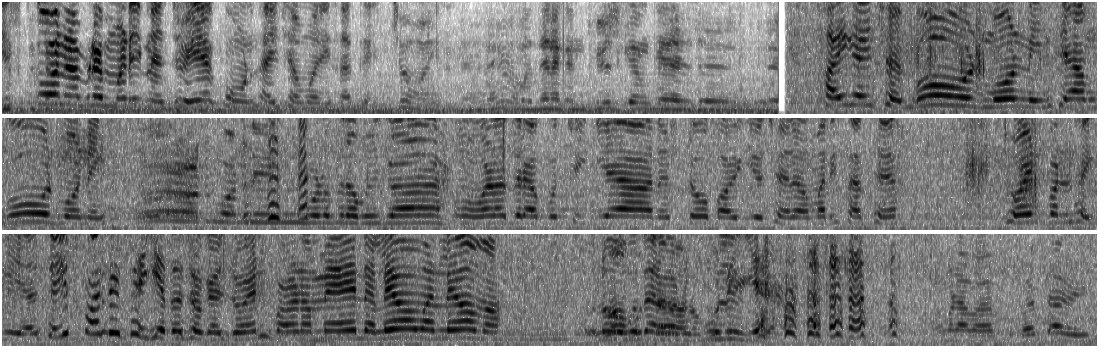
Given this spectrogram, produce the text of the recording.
ઇસ્કોન આપણે મળીને જોઈએ કોણ થાય છે અમારી સાથે. જોઈન બધાને કન્ફ્યુઝ કેમ કરે છે? થઈ ગઈ છે. Good morning Shyam. Good morning good morning Vadodara ભઈગા વડોદરા પહોંચી ગયા અને સ્ટોપ આવી ગયો છે. અને અમારી સાથે જોઈન પણ થઈ ગયા છે. ઇસ્કોનથી થઈ ગયા તો જો કે જોઈન પણ અમે એને લેવામાં લેવામાં લોક ઉતારવાનું ભૂલી ગયા. હમણાં બતાવીશ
